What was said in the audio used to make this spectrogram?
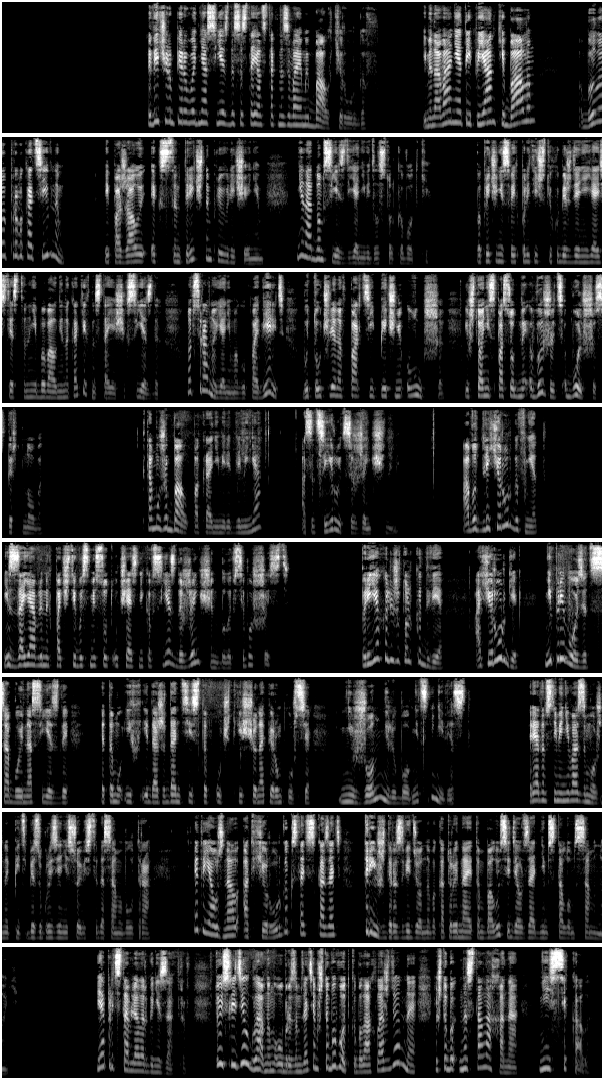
Вечером первого дня съезда состоялся так называемый бал хирургов. Именование этой пьянки балом было провокативным и, пожалуй, эксцентричным преувеличением. Ни на одном съезде я не видел столько водки. По причине своих политических убеждений я, естественно, не бывал ни на каких настоящих съездах, но все равно я не могу поверить, будто у членов партии печень лучше, и что они способны выжить больше спиртного. К тому же бал, по крайней мере для меня, ассоциируется с женщинами. А вот для хирургов нет. Из заявленных почти 800 участников съезда женщин было всего шесть. Приехали же только две, а хирурги — не привозят с собой на съезды, этому их и даже дантистов учат еще на первом курсе, ни жен, ни любовниц, ни невест. Рядом с ними невозможно пить без угрызений совести до самого утра. Это я узнал от хирурга, кстати сказать, трижды разведенного, который на этом балу сидел за одним столом со мной. Я представлял организаторов, то есть следил главным образом за тем, чтобы водка была охлажденная и чтобы на столах она не иссякала.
